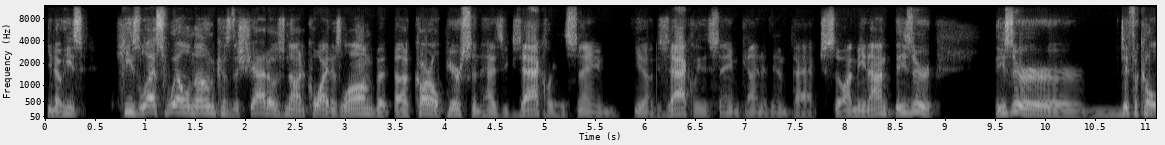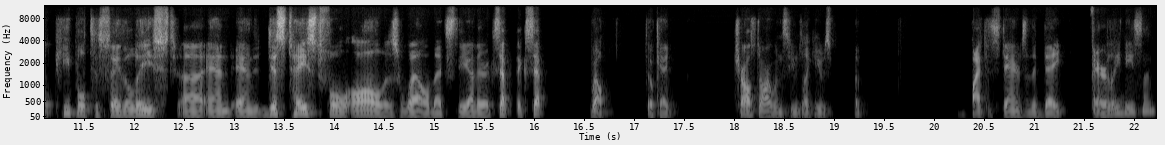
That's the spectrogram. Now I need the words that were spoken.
you know he's he's less well known because the shadow's not quite as long but uh Karl Pearson has exactly the same you know exactly the same kind of impact. So i mean i'm these are these are difficult people to say the least uh and and distasteful all as well. That's the other except except well okay charles darwin seems like he was a by the standards of the day fairly decent.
